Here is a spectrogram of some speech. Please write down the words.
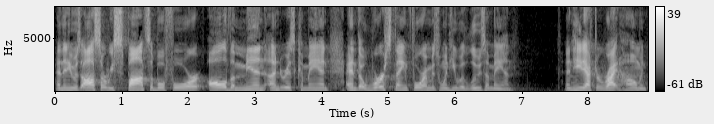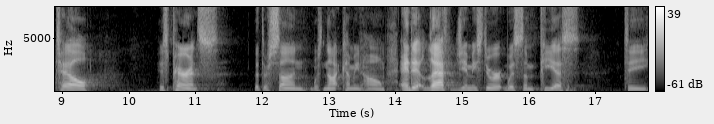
And then he was also responsible for all the men under his command. And the worst thing for him is when he would lose a man. And he'd have to write home and tell his parents that their son was not coming home. And it left Jimmy Stewart with some PSTD.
